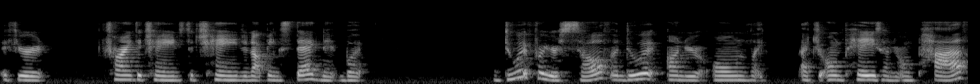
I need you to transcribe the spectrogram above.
if you're trying to change to change and not being stagnant but do it for yourself and do it on your own like at your own pace on your own path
